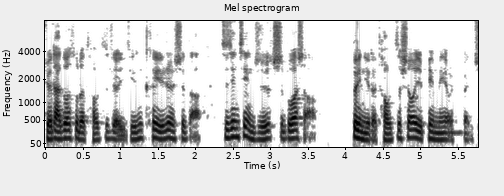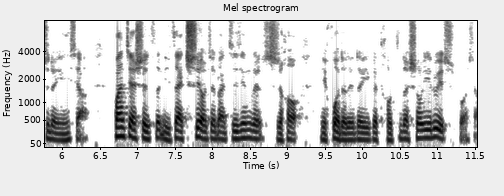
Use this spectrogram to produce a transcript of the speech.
绝大多数的投资者已经可以认识到，基金净值是多少，对你的投资收益并没有本质的影响。关键是你在持有这段基金的时候，你获得的一个投资的收益率是多少。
